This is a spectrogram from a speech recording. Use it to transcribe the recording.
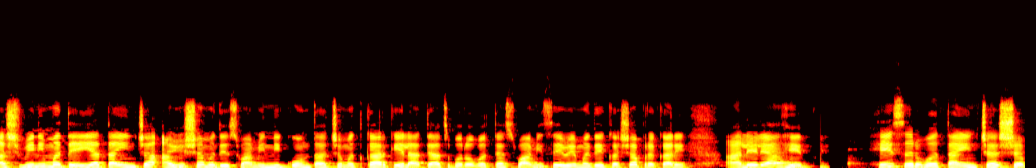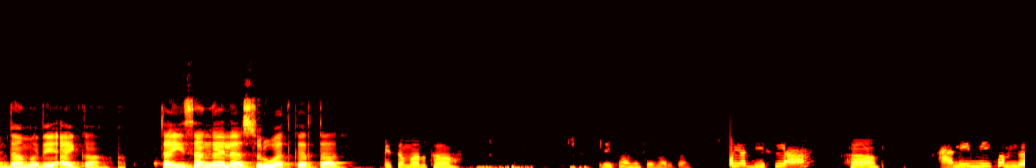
अश्विनी मते या ताईंच्या आयुष्यामध्ये स्वामींनी कोणता चमत्कार केला त्याचबरोबर त्या स्वामी सेवेमध्ये कशा प्रकारे आलेल्या आहेत? हे सर्व ताईंच्या शब्दामध्ये ऐका. ताई सांगायला सुरुवात करतात. श्री समर्थ. श्री स्वामी समर्थ. मला दिसला? हा. आणि मी समजा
